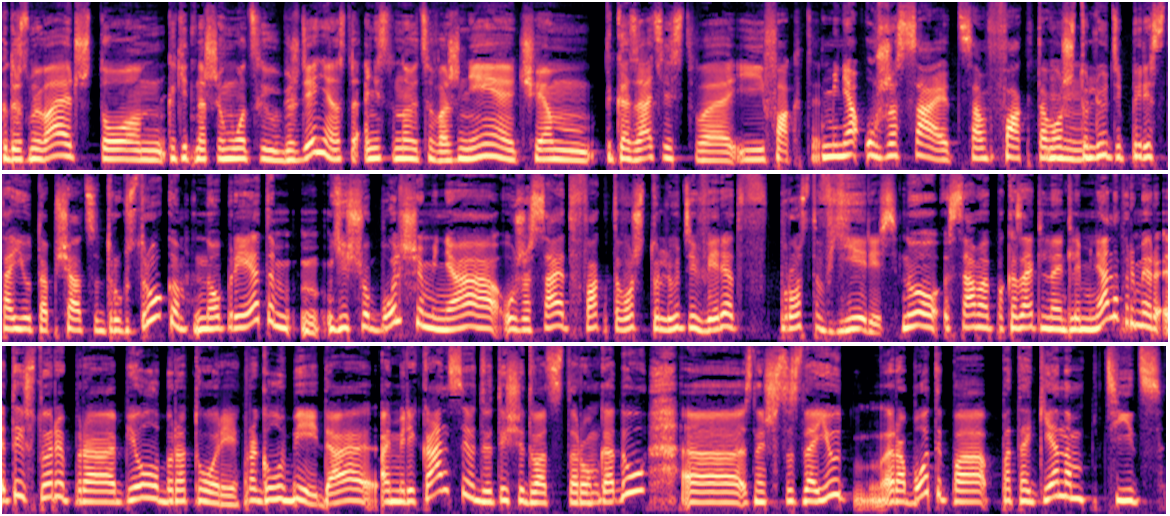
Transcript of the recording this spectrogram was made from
подразумевает, что какие-то наши эмоции и убеждения, они становятся важнее, чем доказательства и факты. Меня ужасает сам факт того, mm-hmm. что люди перестают общаться друг с другом, но при этом еще больше меня ужасает факт того, что люди верят в, просто в ересь. Ну, самое показательное для меня, например, это история про биолаборатории, про голубей, да. Американцы в 2022 году, э, значит, создают работы по патогенам птиц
